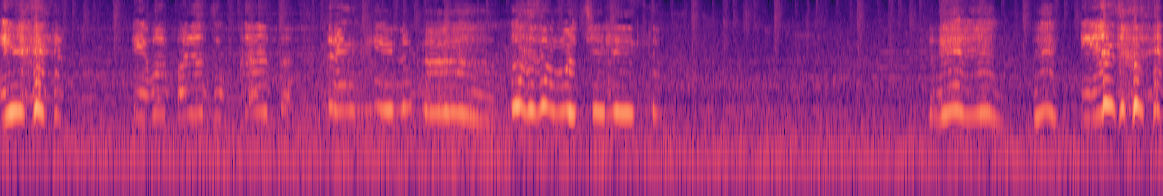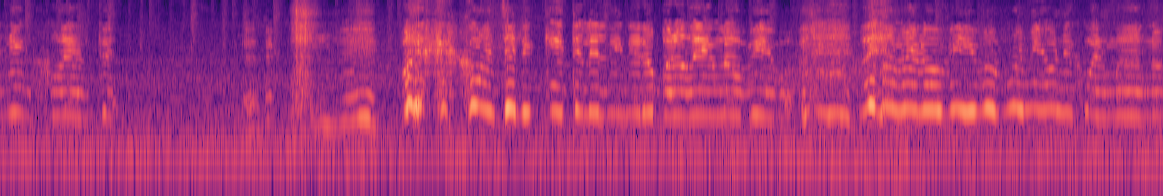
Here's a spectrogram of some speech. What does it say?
Y iba para su casa tranquilo con su mochilita y estos delincuentes Porque concha le quítale el dinero pero déjenlo vivo. Déjenmelo vivo, fue mi único hermano.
